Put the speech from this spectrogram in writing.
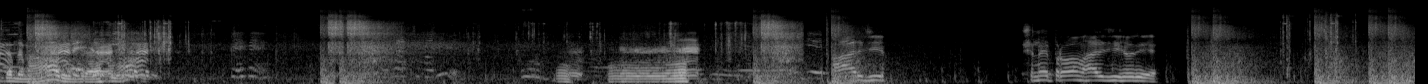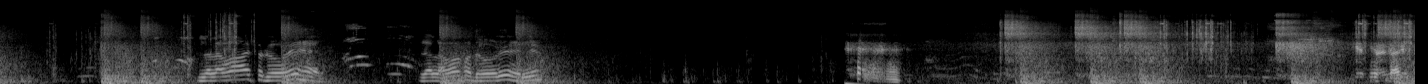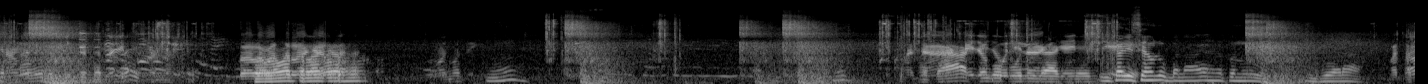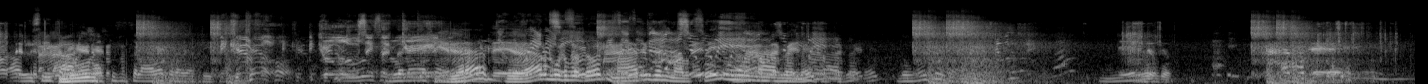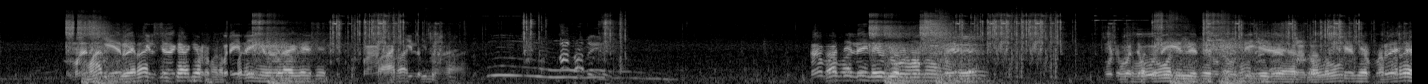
Cada Mario, velho. Hard. Isso não é prova, hard de Yuri. ललवा पधोड़े है। ललवा पधोड़े है रे। लवा तरह का है। हम्म, मज़ाक जो बोली इनका जैसे हम लोग बनाए हैं अपन घोड़ा से है। यार यार मुठ बदो मारी जन मरते ही नहीं मार लेने दोनों से मार गेरा किसका के पड़पड़े नहीं लगे। के 12 किलो था। सब आदमी ले जो नो नो में मोटे मोटे वो ले थे तो ये है ललों ये पड़े है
